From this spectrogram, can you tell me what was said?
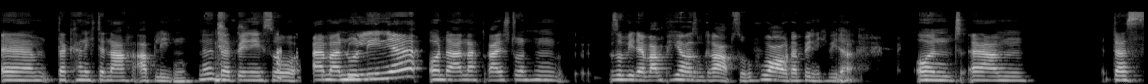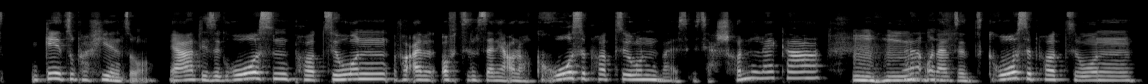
ähm, da kann ich danach abliegen. Ne? Da bin ich so einmal nur Linie und dann nach drei Stunden so wie der Vampir aus dem Grab. So, wow, da bin ich wieder. Und ähm, das geht super vielen so. Ja, diese großen Portionen, vor allem oft sind es dann ja auch noch große Portionen, weil es ist ja schon lecker. Mhm. Ja? Und dann sind es große Portionen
